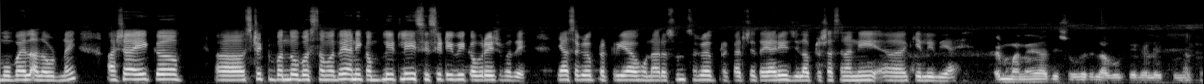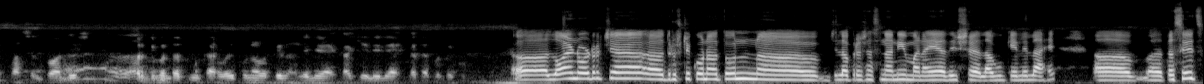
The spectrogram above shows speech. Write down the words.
मोबाईल अलाउड नाही. अशा एक स्ट्रिक्ट बंदोबस्तामध्ये आणि completely C C T V कव्हरेजमध्ये या सगळ्या प्रक्रिया होणार असून सगळ्या प्रकारची तयारी जिल्हा प्रशासनाने केलेली आहे. मनाई आदेश वगैरे लागू केलेले आहेत तुम्ही कसा असेल तो आदेश प्रतिबंधात्मक कारवाई कुणावरती झालेली आहे का केलेली आहे का त्या पद्धतीने लॉ अँड ऑर्डरच्या दृष्टिकोनातून जिल्हा प्रशासनाने मनाई आदेश लागू केलेला आहे. तसेच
